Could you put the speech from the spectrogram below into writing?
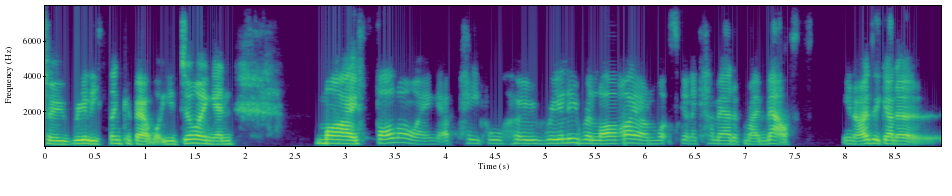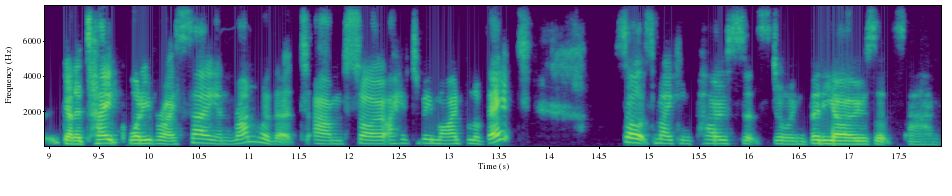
to really think about what you're doing. And my following are people who really rely on what's going to come out of my mouth. You know, they're gonna gonna take whatever I say and run with it. Um, so I have to be mindful of that. So it's making posts, it's doing videos, it's um,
